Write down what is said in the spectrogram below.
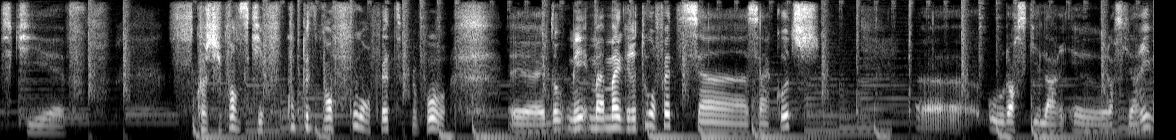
ce qui est je pense est complètement fou en fait, le pauvre. Euh, donc, mais ma- malgré tout en fait c'est un, un coach euh, où lorsqu'il arri- euh, arrive,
